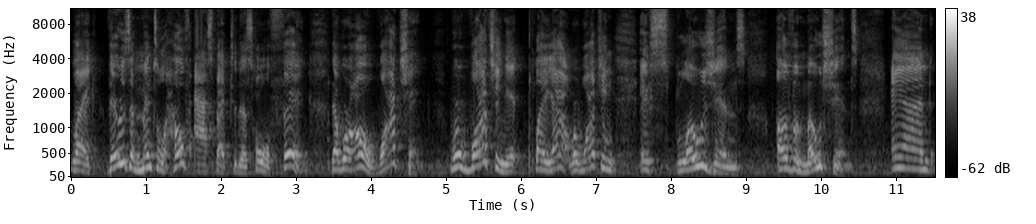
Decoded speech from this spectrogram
like, there is a mental health aspect to this whole thing that we're all watching. We're watching it play out. We're watching explosions of emotions. And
